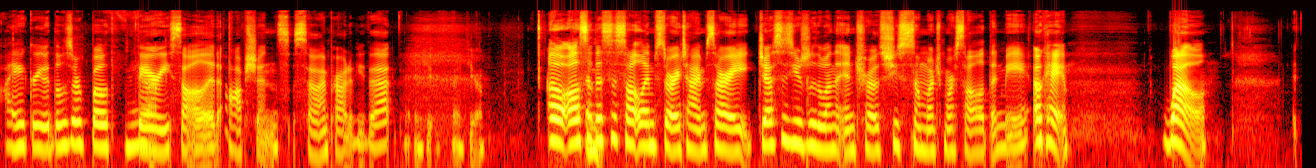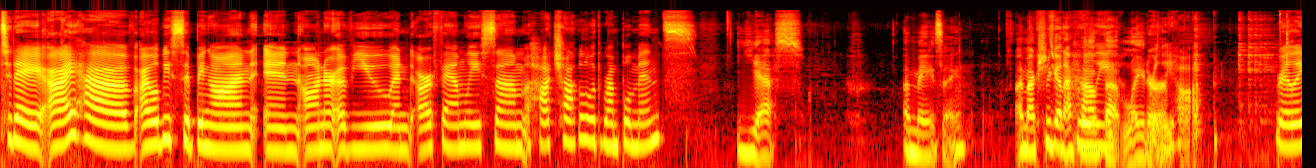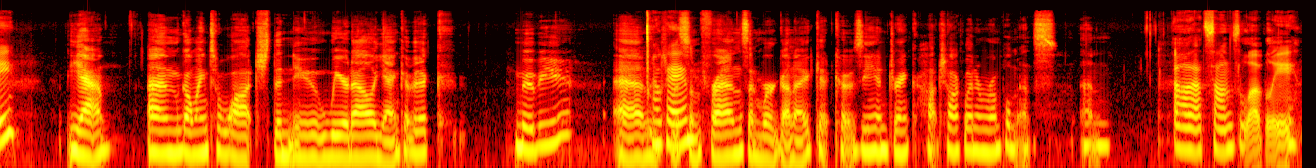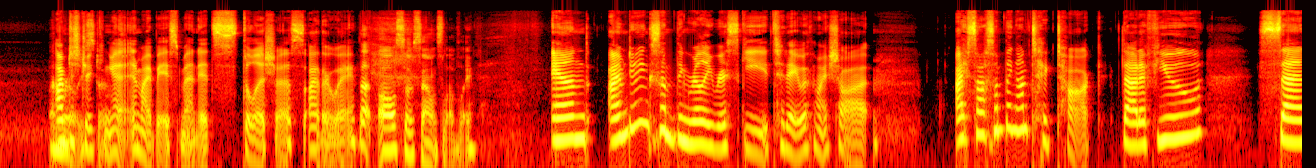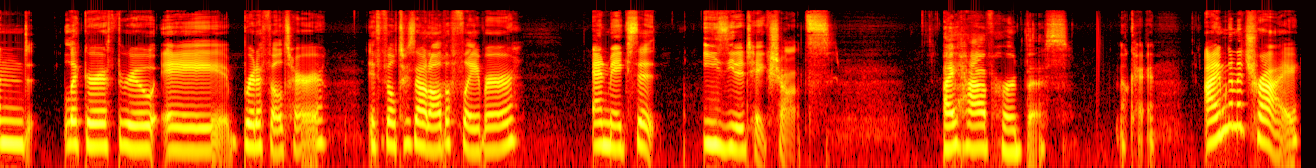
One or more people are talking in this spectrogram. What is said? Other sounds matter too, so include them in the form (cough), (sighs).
I agree with those are both very solid options, so I'm proud of you for that. Thank you. Thank you. Oh, also, this is Salt Lime story time. Sorry. Jess is usually the one that intros. She's so much more solid than me. Okay. Well, today I have, I will be sipping on, in honor of you and our family, some hot chocolate with Rumple Minze. Yes. Amazing. I'm actually going to Really, have that later. Really hot. Really? Yeah, I'm going to watch the new Weird Al Yankovic movie and Okay. with some friends, and we're gonna get cozy and drink hot chocolate and Rumple Minze. And Oh, that sounds lovely. I'm, I'm, just drinking stoked. it in my basement. It's delicious either way. That also sounds lovely. And I'm doing something really risky today with my shot. I saw something on TikTok that if you send liquor through a Brita filter, it filters out all the flavor and makes it easy to take shots. I have heard this. Okay. I'm going to try,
